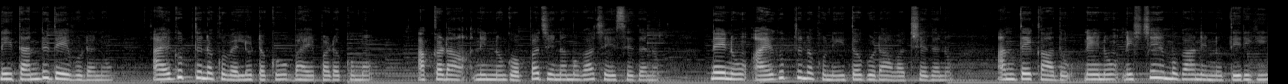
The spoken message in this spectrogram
నీ తండ్రి దేవుడను ఐగుప్తునకు వెళ్ళుటకు భయపడకుము. అక్కడ నిన్ను గొప్ప జనముగా చేసేదను. నేను ఐగుప్తునకు నీతో కూడా వచ్చేదను. అంతేకాదు నేను నిశ్చయముగా నిన్ను తిరిగి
